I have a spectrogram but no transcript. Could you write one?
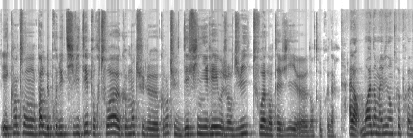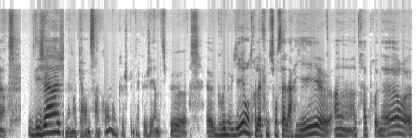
Et quand on parle de productivité, pour toi, comment tu le, comment tu le définirais aujourd'hui, toi, dans ta vie d'entrepreneur? Alors, moi, dans ma vie d'entrepreneur, Déjà, j'ai maintenant 45 ans, donc je peux dire que j'ai un petit peu grenouillé entre la fonction salariée, un, intrapreneur,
